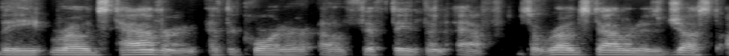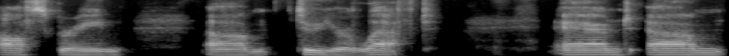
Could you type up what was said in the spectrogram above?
the Rhodes Tavern at the corner of 15th and F. So Rhodes Tavern is just off screen um, to your left. And um,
